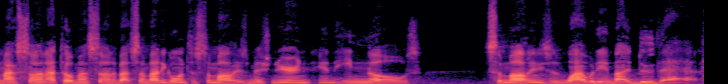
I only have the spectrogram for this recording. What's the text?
my son, I told my son about somebody going to Somalia as missionary, and, and he knows Somalia. And he says, why would anybody do that?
